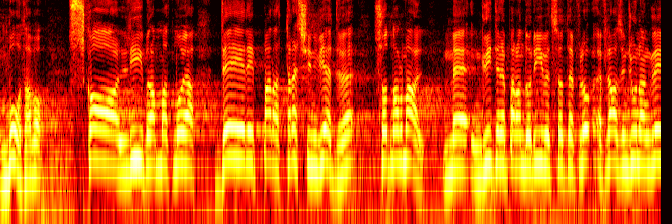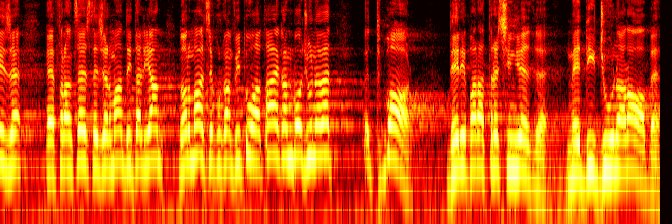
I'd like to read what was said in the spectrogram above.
N'botë apo S'ka libra mat moja Deri para 300 vjetve Sot normal Me ngritjen e perandorive sot e, flo, e flasin gjuhën angleze e franceze e gjermane dhe italiane normal se kur kanë fitu ata e kanë bo gjuhën e vet të parë deri para 300 vjetve me ditë gjuhën arabe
